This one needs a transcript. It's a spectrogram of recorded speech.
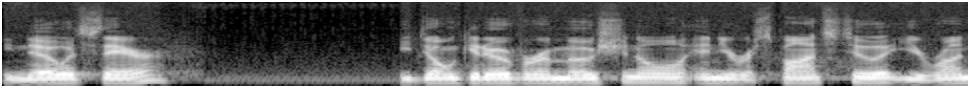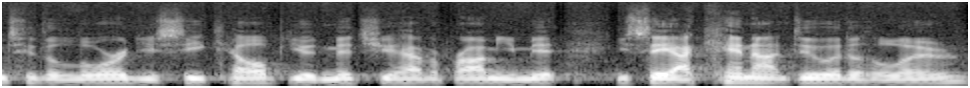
You know it's there. You don't get over emotional in your response to it. You run to the Lord. You seek help. You admit you have a problem. You, admit, you say, I cannot do it alone.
